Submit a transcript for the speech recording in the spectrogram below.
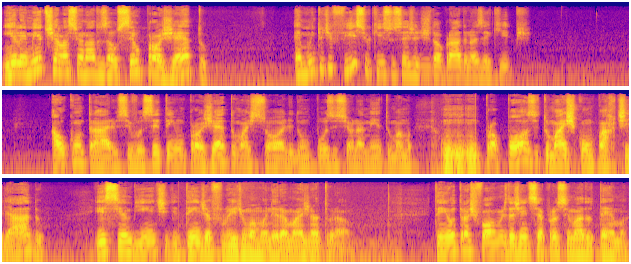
em elementos relacionados ao seu projeto, é muito difícil que isso seja desdobrado nas equipes. Ao contrário, se você tem um projeto mais sólido, um posicionamento, uma, um, um propósito mais compartilhado, esse ambiente ele tende a fluir de uma maneira mais natural. Tem outras formas da gente se aproximar do tema,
